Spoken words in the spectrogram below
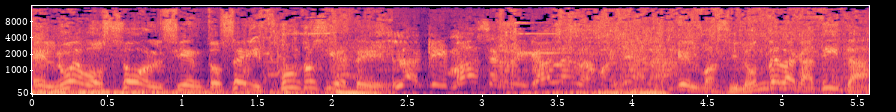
El nuevo Sol 106.7. La que más se regala en la mañana. El vacilón de la gatita.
